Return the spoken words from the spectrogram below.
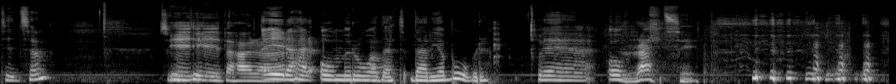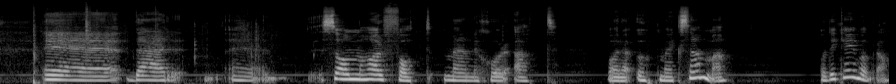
tid sedan. Så I, I det här... i det här området där jag bor. Eh, och That's it! eh, där eh, som har fått människor att vara uppmärksamma. Och det kan ju vara bra.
